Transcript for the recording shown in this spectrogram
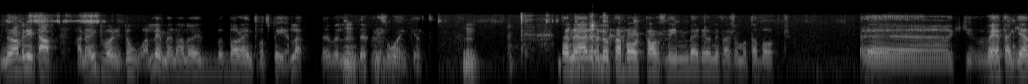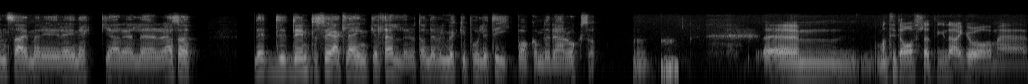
nu har han väl inte haft, han har inte varit dålig men han har ju bara inte fått spela. Det är väl, mm. det är väl så enkelt. Mm. Sen är det väl att ta bort Hans Lindberg. Det är ungefär som att ta bort eh, vad heter han, Gensheimer i Reineckar eller alltså. Det, det, det, är inte så jäkla enkelt heller utan det är väl mycket politik bakom det där också. Mm. Um, om man tittar avslutningen där igår med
